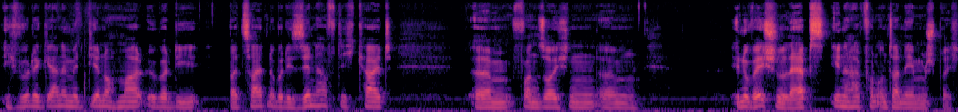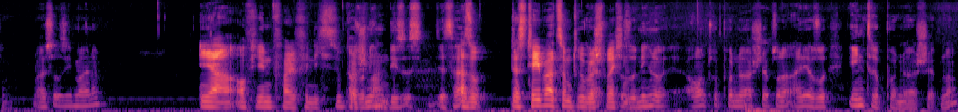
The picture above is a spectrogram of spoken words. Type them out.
ich würde gerne mit dir nochmal über die, bei Zeiten über die Sinnhaftigkeit ähm, von solchen ähm, Innovation Labs innerhalb von Unternehmen sprechen. Weißt du, was ich meine? Ja, auf jeden Fall finde ich super also spannend. Dieses, das heißt, also das Thema zum drüber ja, sprechen. Also nicht nur Entrepreneurship, sondern eigentlich so Entrepreneurship. Ne?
